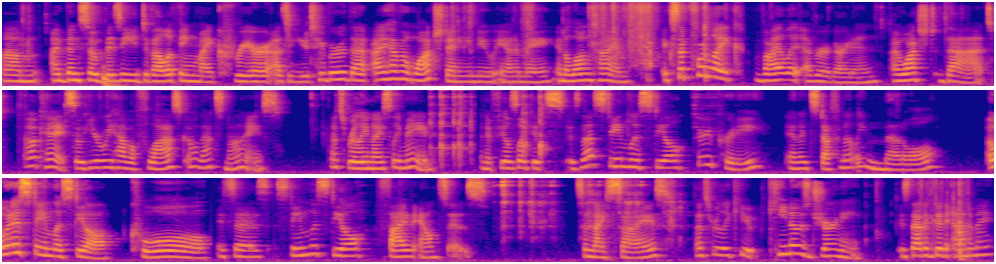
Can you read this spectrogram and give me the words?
Um, I've been so busy developing my career as a YouTuber that I haven't watched any new anime in a long time, except for like Violet Evergarden. I watched that. Okay, so here we have a flask. Oh, that's nice. That's really nicely made. And it feels like it's, is that stainless steel? Very pretty. And it's definitely metal. Oh, it is stainless steel. Cool. It says stainless steel, five ounces. It's a nice size. That's really cute. Kino's Journey. Is that a good anime?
